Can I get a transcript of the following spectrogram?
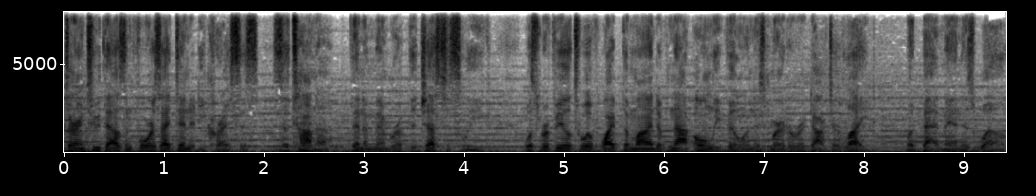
During 2004's Identity Crisis, Zatanna, then a member of the Justice League, was revealed to have wiped the mind of not only villainous murderer Dr. Light, but Batman as well.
